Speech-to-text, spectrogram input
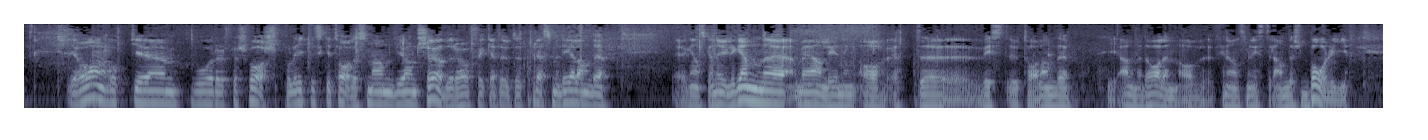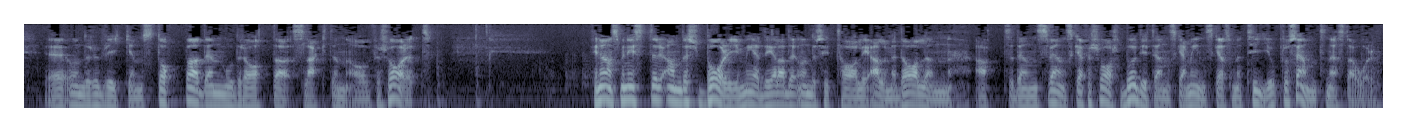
Ja, och eh, vår försvarspolitiske talesman Björn Söder har skickat ut ett pressmeddelande Eh, ganska nyligen eh, med anledning av ett eh, visst uttalande i Almedalen av finansminister Anders Borg under rubriken Stoppa den moderata slakten av försvaret. Finansminister Anders Borg meddelade under sitt tal i Almedalen att den svenska försvarsbudgeten ska minskas med 10% nästa år.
